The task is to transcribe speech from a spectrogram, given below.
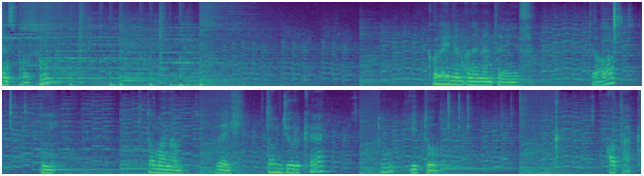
Ten sposób. Kolejnym elementem jest to i to ma nam wejść w tą dziurkę tu i tu. O tak.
